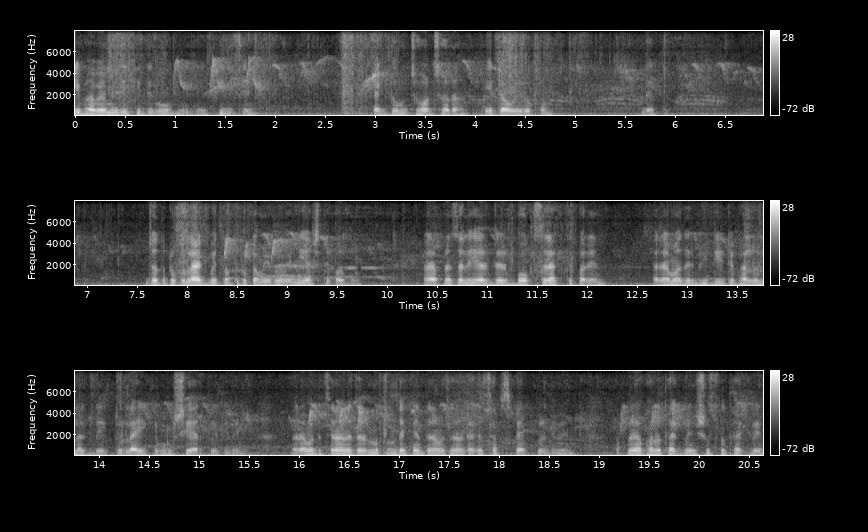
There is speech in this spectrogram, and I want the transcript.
এইভাবে আমি রেখে দেবো এই যে ফ্রিজে। একদম ঝরঝরা, এটাও এরকম। দেখেন। যতটুকু লাগবে ততটুকু আমি এভাবে নিয়ে আসতে পারব। আর আপনার চাইলে ইয়ারদের বক্সে রাখতে পারেন। আর আমাদের ভিডিওটি ভালো লাগলে একটু লাইক এবং শেয়ার করে দিবেন। আর আমাদের চ্যানেলে যারা নতুন দেখেন, তারা আমার চ্যানেলটাকে সাবস্ক্রাইব করে দিবেন। আপনারা ভালো থাকবেন, সুস্থ থাকবেন।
